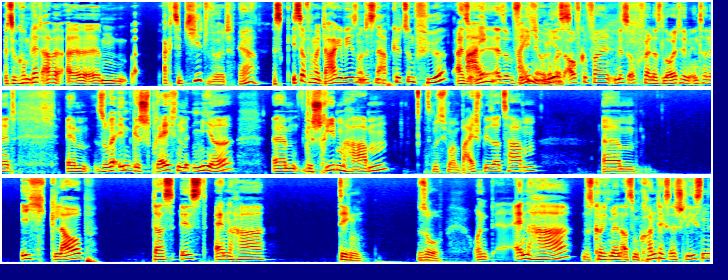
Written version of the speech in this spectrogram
also komplett aber ähm, akzeptiert wird. Ja. Es ist auf einmal da gewesen und ist eine Abkürzung für Also, ein, äh, also für eine ich, oder mir was? ist aufgefallen, mir ist aufgefallen, dass Leute im Internet ähm, sogar in Gesprächen mit mir ähm, geschrieben haben, jetzt müsste ich mal einen Beispielsatz haben, ähm, ich glaube, das ist NH Ding. So. Und NH, das konnte ich mir dann aus dem Kontext erschließen,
